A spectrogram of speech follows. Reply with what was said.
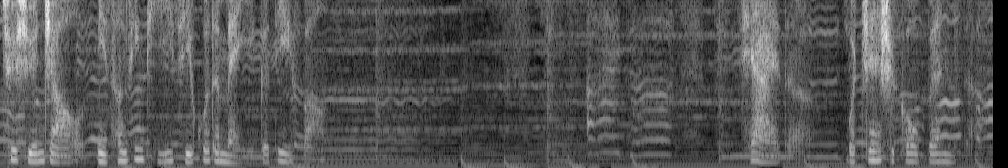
去寻找你曾经提及过的每一个地方，亲爱的，我真是够笨的。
